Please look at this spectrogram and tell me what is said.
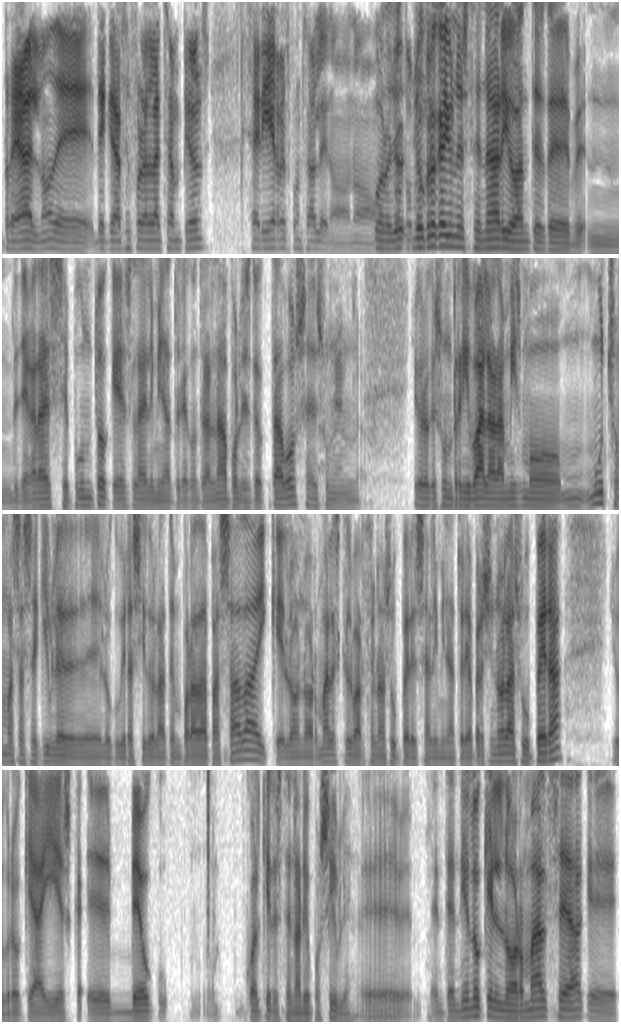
real, ¿no? De, de quedarse fuera de la Champions, sería irresponsable, no, no. Bueno, no yo, creo que hay un escenario antes de, de llegar a ese punto, que es la eliminatoria contra el Nápoles de octavos. Es un, yo creo que es un rival ahora mismo mucho más asequible de, lo que hubiera sido la temporada pasada y que lo normal es que el Barcelona supere esa eliminatoria. Pero si no la supera, yo creo que ahí es, eh, veo cu- cualquier escenario posible. Eh, entendiendo que el normal sea que,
